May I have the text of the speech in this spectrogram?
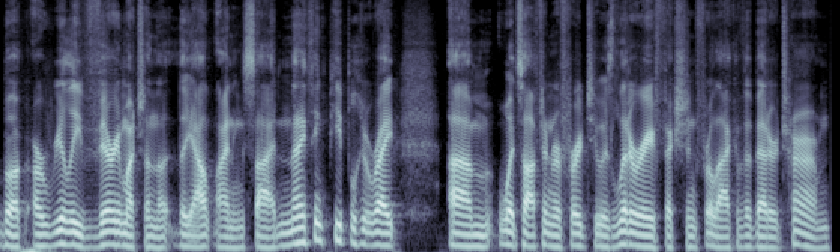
book are really very much on the the outlining side. And then I think people who write um, what's often referred to as literary fiction, for lack of a better term,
